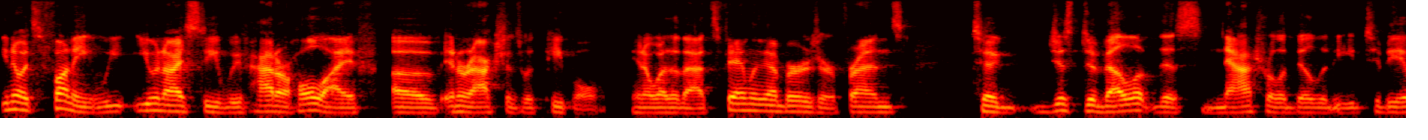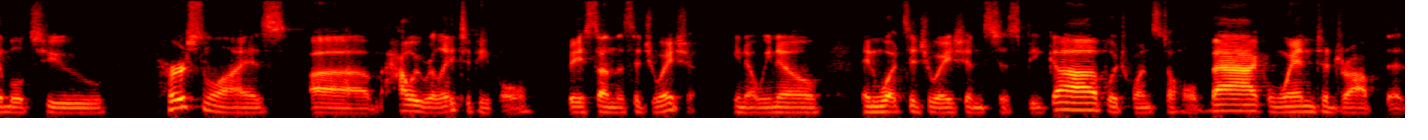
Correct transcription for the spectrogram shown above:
you know, it's funny. We, you and I, Steve, we've had our whole life of interactions with people. You know, whether that's family members or friends, to just develop this natural ability to be able to personalize um, how we relate to people based on the situation. You know, we know in what situations to speak up, which ones to hold back, when to drop the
